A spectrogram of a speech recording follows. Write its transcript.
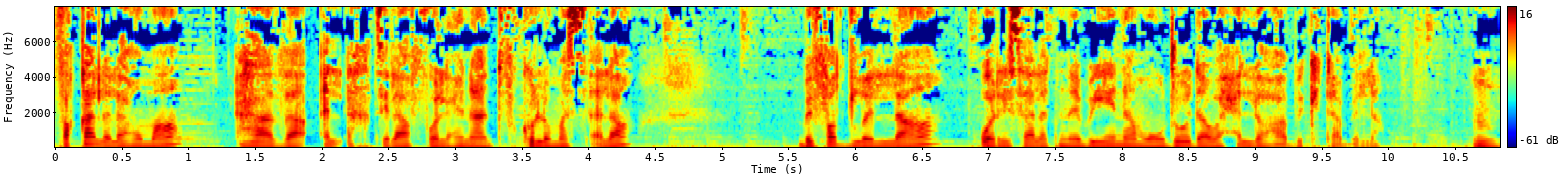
فقال لهما هذا الاختلاف والعناد في كل مسألة بفضل الله ورسالة نبينا موجودة وحلها بكتاب الله مم.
